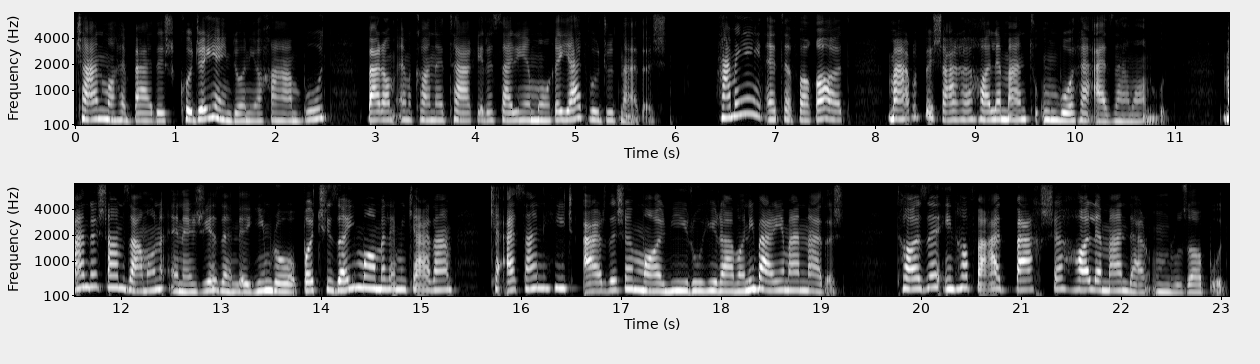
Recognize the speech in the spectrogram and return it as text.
چند ماه بعدش کجای این دنیا خواهم بود برام امکان تغییر سریع موقعیت وجود نداشت. همه این اتفاقات مربوط به شرح حال من تو اون بره از زمان بود. من داشتم زمان و انرژی زندگیم رو با چیزایی معامله می‌کردم که اصلا هیچ ارزش مالی روحی روانی برای من نداشت. تازه اینها فقط بخش حال من در اون روزا بود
